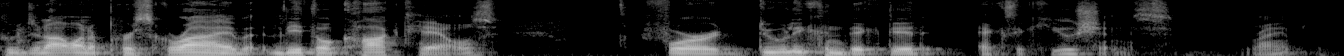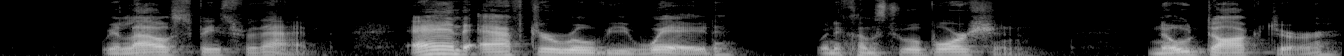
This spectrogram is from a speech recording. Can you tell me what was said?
who do not want to prescribe lethal cocktails for duly convicted executions, right? We allow space for that. And after Roe v. Wade, when it comes to abortion, no doctor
